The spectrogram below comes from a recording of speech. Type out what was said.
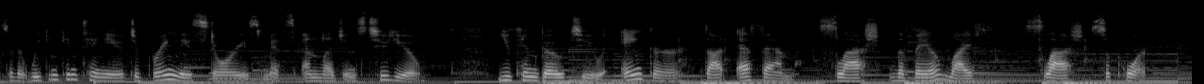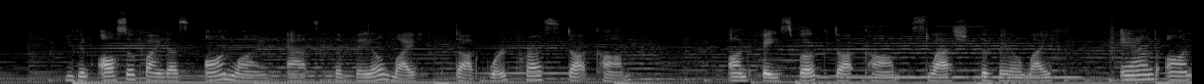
so that we can continue to bring these stories, myths, and legends to you, you can go to anchor.fm slash the veil life slash support. You can also find us online at theveillife.wordpress.com on facebook.com slash the veil life and on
